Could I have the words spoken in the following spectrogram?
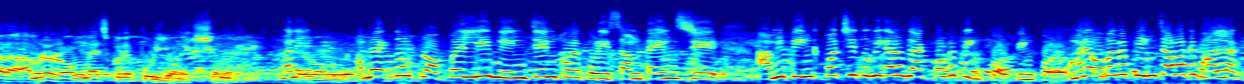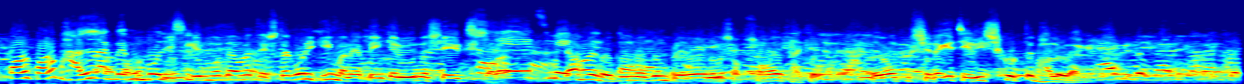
না না আমরা রং ম্যাচ করে পড়ি অনেক সময়। মানে আমরা একদম প্রপারলি মেনটেন করে পড়ি সামটাইমস যে আমি পিঙ্ক পরছি তুমি কেন ব্ল্যাক পরবে? পিঙ্ক পরো পিঙ্ক পরো। মানে ওভাবে পিঙ্কটা আমাকে ভালো লাগে পরো পরো ভালো লাগবে আমি বলছি। পিঙ্কের মধ্যে আমরা চেষ্টা করি কি মানে পিঙ্কের বিভিন্ন শেডস করা যা হয় নতুন নতুন প্রেমে এগুলো সবসময় থাকে এবং সেটাকে চেরিশ করতে ভালো লাগে। একদম, একদম, একদম।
